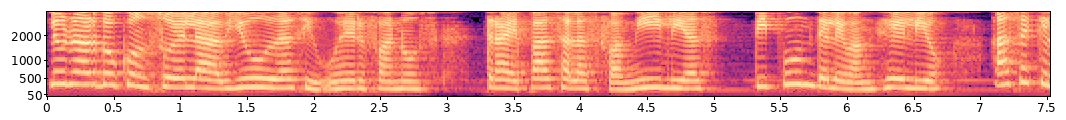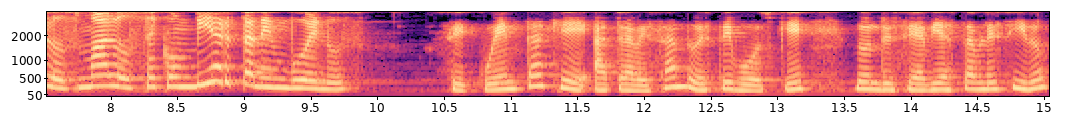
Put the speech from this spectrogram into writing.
Leonardo consuela a viudas y huérfanos, trae paz a las familias, difunde el Evangelio, hace que los malos se conviertan en buenos. Se cuenta que atravesando este bosque donde se había establecido,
